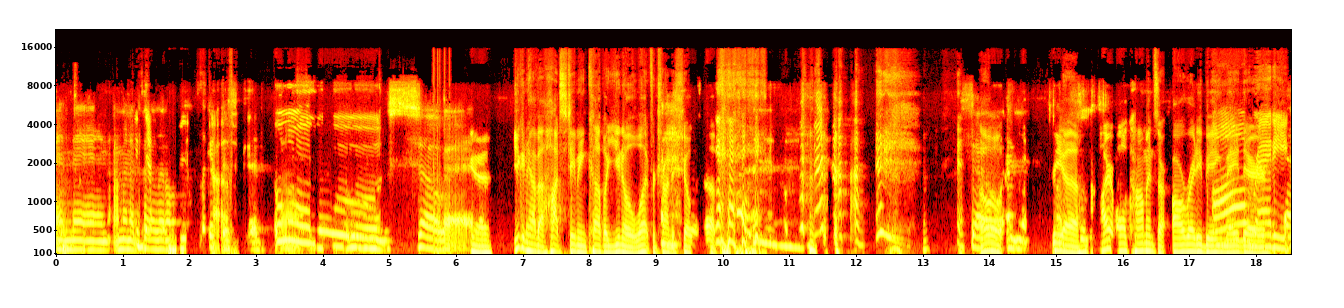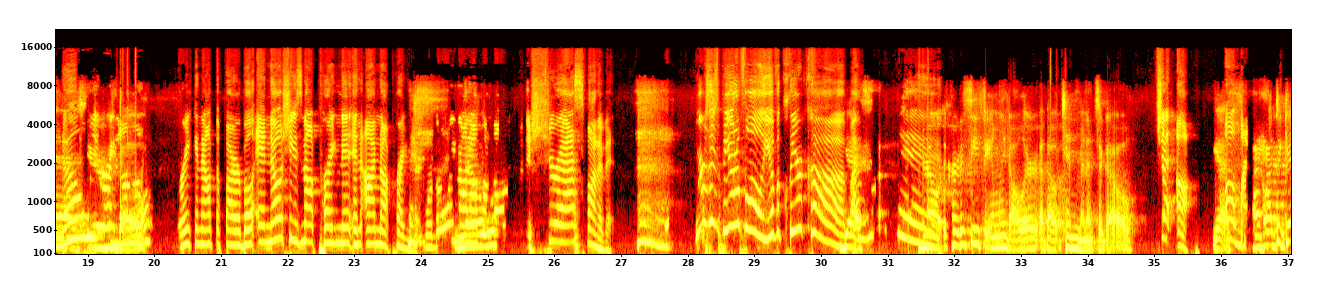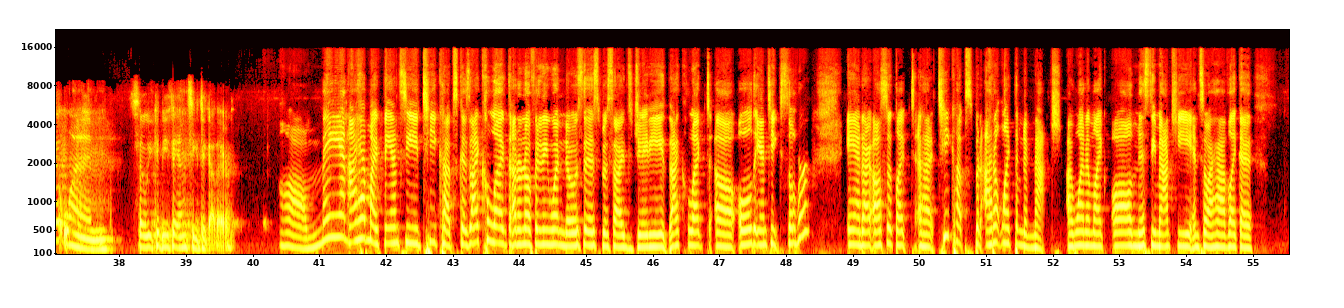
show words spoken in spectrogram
And then I'm going to put a little. Look at this good. Ooh. Ooh, so good. Yeah. You can have a hot steaming cup of you know what for trying to show us up. So, Oh. and The uh, fireball comments are already being made there. Already. No, we're go. breaking out the fireball. And no, she's not pregnant, and I'm not pregnant. We're going on No. alcohol for the sure ass fun of it. Yours is beautiful. You have a clear cup. Yes. I love it. No, courtesy Family Dollar about 10 minutes ago. Shut up. Yes. Oh my- I had to get one so we could be fancy together. Oh man, I have my fancy teacups because I collect. I don't know if anyone knows this besides JD. I collect uh, old antique silver, and I also collect uh, teacups, but I don't like them to match. I want them like all misty matchy, and so I have like a.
